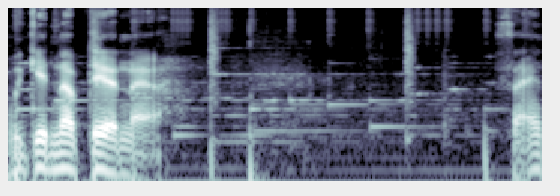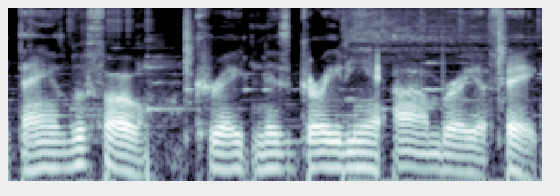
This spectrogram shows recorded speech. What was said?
We're getting up there now. Same thing as before, creating this gradient ombre effect.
